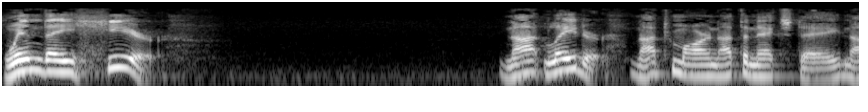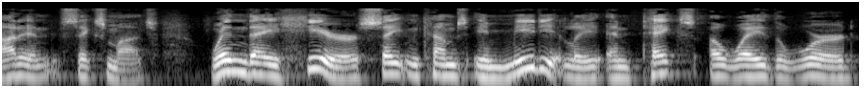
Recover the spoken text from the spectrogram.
When they hear, not later, not tomorrow, not the next day, not in six months. When they hear, Satan comes immediately and takes away the word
